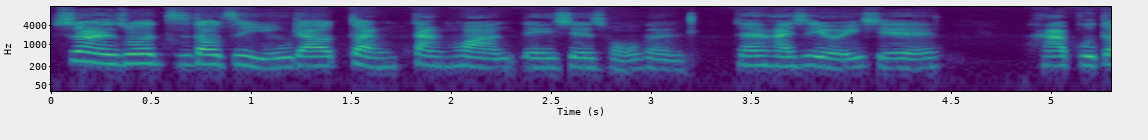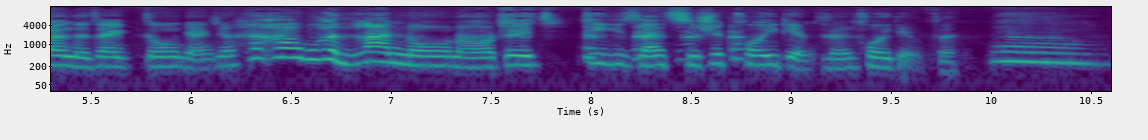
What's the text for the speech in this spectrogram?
虽然说知道自己应该要淡淡化那些仇恨，但还是有一些他不断的在跟我讲一些，哈哈，我很烂哦，然后就一直在持续扣一点分，扣一点分。嗯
